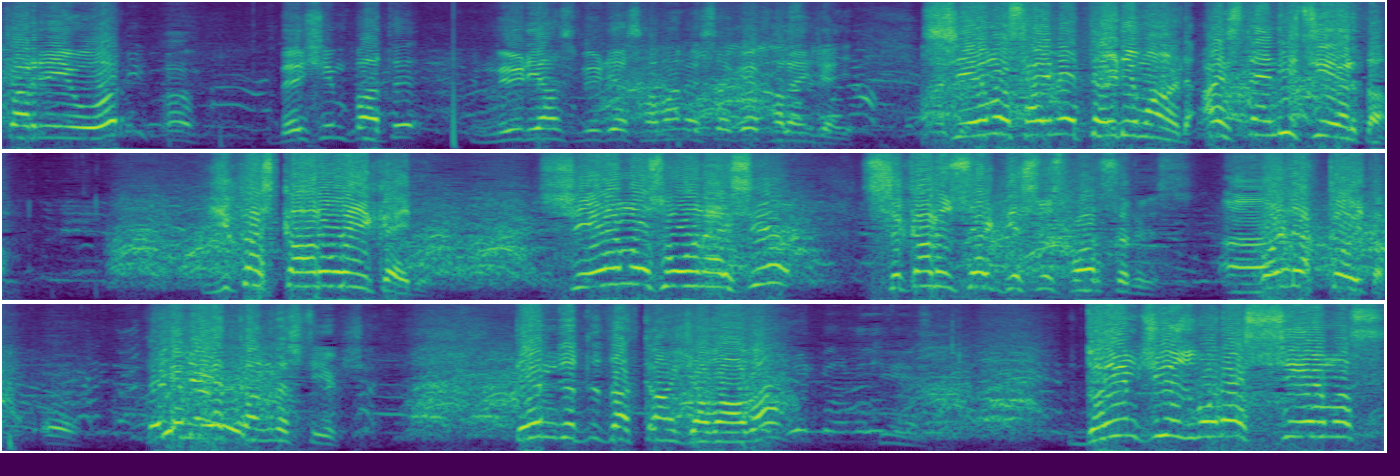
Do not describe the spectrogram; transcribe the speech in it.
ہتھ کرنہِ یور بیٚیہِ چھِ یِم پتہٕ میٖڈیاہس ویٖڈیاہس ہاوان أسۍ گٔے فلٲنۍ جایہِ سی ایمس ہاے مےٚ ترٛےٚ ڈِمانٛڈ اَسہِ تانۍ دِ ژیر تام یہِ کۄس کاروٲیی کرِ سی ایمس ووٚن اَسہِ ژٕ کڑُن سۄ ڈِسمِس فار سٔروِس گۄڈنیٚتھ کۭتیاہ تٔمۍ ہیٚتھ کنگنس ٹھیٖک چھُ تٔمۍ دیُت نہٕ تتھ کانٛہہ جوابا دوٚیِم چیٖز ووٚن اَسہِ سی ایمس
